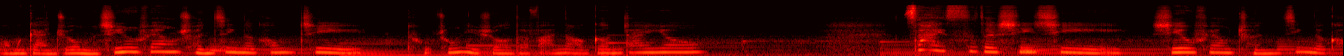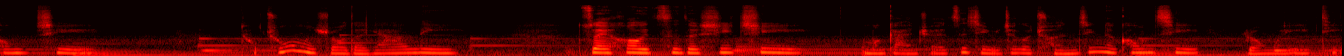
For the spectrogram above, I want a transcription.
我们感觉我们吸入非常纯净的空气，吐出你所有的烦恼跟担忧。再一次的吸气，吸入非常纯净的空气，吐出我们所有的压力。最后一次的吸气，我们感觉自己与这个纯净的空气融为一体。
